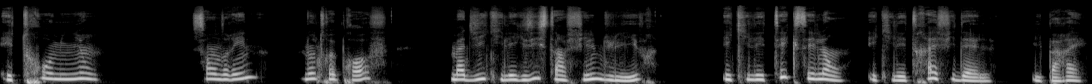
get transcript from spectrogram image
est trop mignon. Sandrine, notre prof, m'a dit qu'il existe un film du livre et qu'il est excellent et qu'il est très fidèle, il paraît.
